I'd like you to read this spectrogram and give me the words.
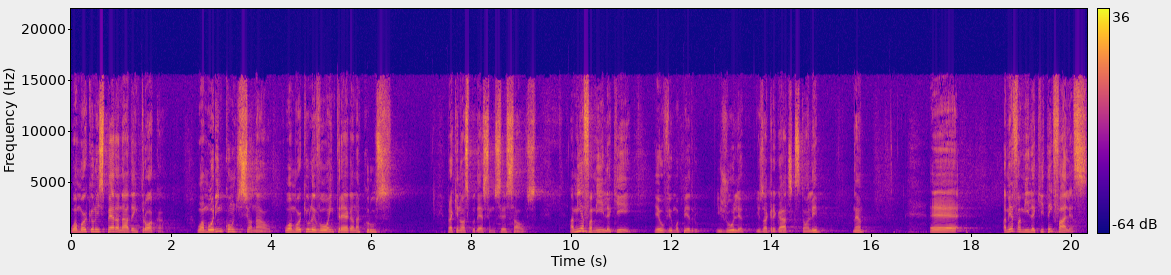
o amor que não espera nada em troca, o amor incondicional, o amor que o levou à entrega na cruz, para que nós pudéssemos ser salvos. A minha família aqui, eu, Vilma, Pedro e Júlia e os agregados que estão ali, né? É, a minha família aqui tem falhas,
